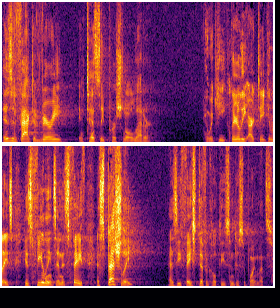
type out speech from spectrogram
It is, in fact, a very intensely personal letter in which he clearly articulates his feelings and his faith, especially as he faced difficulties and disappointments.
